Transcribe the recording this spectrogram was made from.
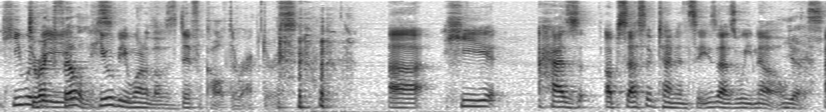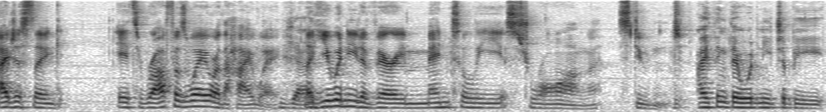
he would direct be films. he would be one of those difficult directors. uh, he has obsessive tendencies, as we know. Yes. I just think it's Rafa's way or the highway. Yeah. Like you would need a very mentally strong student. I think there would need to be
